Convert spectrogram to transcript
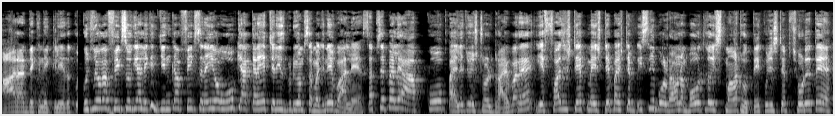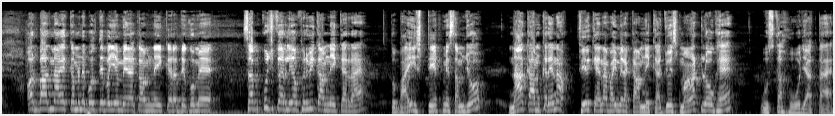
आ रहा है देखने के लिए। तो कुछ लोगों का फिक्स हो गया, लेकिन जिनका फिक्स नहीं हो, वो क्या करेंगे चलिए इस वीडियो हम समझने वाले हैं। सबसे पहले आपको पहले जो इंस्टॉल ड्राइवर है, ये फ़र्स्ट स्टेप मैं स्टेप बाय स्टेप इसलिए बोल रहा हूँ ना, बहुत लोग स्मार्ट होते हैं, कुछ स्टेप छोड़ देते हैं, और बाद में आगे कमेंट बोलते भैया, मेरा काम नहीं कर रहा, देखो मैं सब कुछ कर लिया फिर भी काम नहीं कर रहा है। तो भाई स्टेप में समझो ना काम करे ना, फिर कहना, भाई, मेरा काम नहीं कर। जो स्मार्ट लोग है, उसका हो जाता है।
